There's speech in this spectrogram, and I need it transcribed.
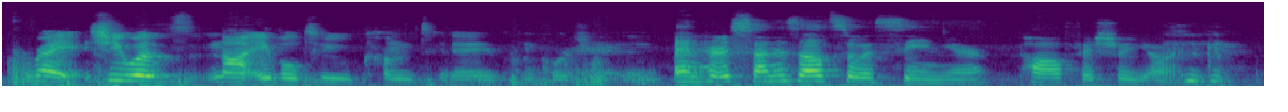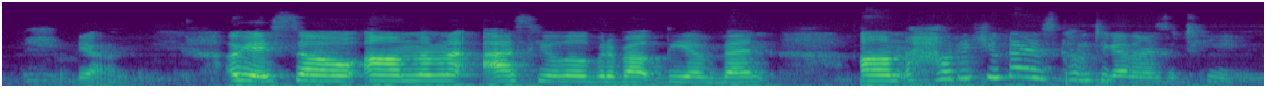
right, she was not able to come today, unfortunately. And her son is also a senior, Paul Fisher York. Yeah. Okay, so um, I'm going to ask you a little bit about the event. Um, how did you guys come together as a team?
